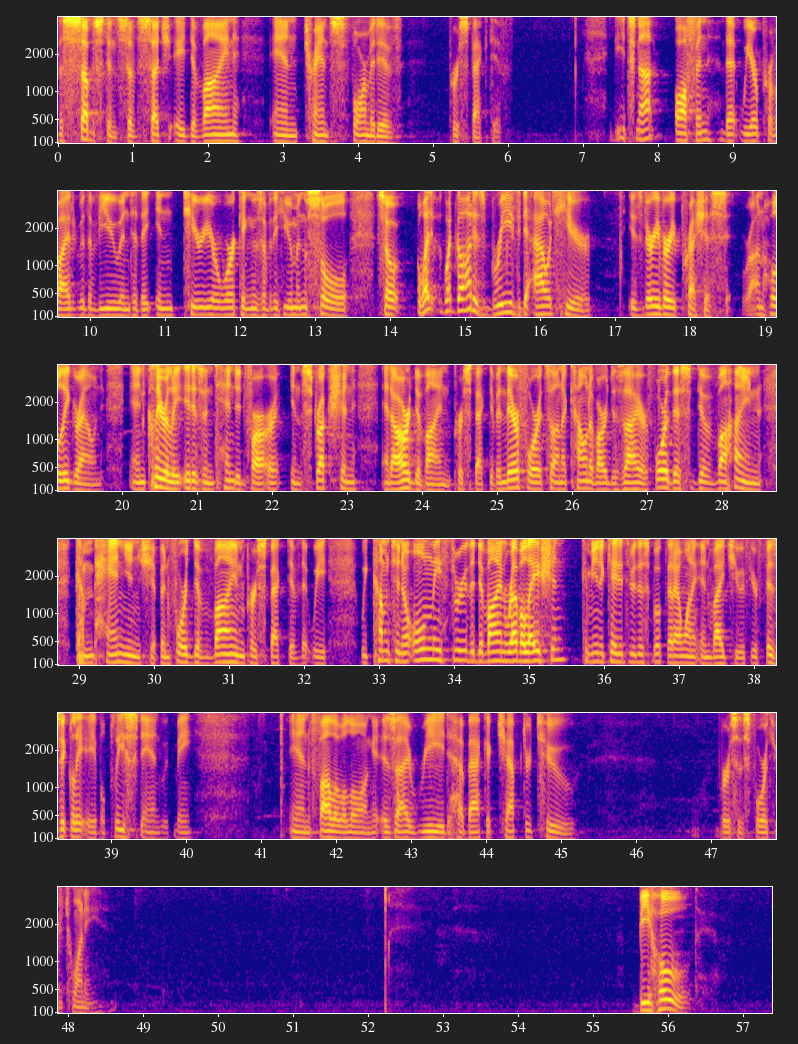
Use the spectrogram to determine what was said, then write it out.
the substance of such a divine and transformative perspective. It's not often that we are provided with a view into the interior workings of the human soul. So, what, what God has breathed out here is very, very precious. We're on holy ground, and clearly it is intended for our instruction and our divine perspective. And therefore, it's on account of our desire for this divine companionship and for divine perspective that we, we come to know only through the divine revelation communicated through this book that I want to invite you, if you're physically able, please stand with me and follow along as I read Habakkuk chapter 2 verses 4 through 20. Behold,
